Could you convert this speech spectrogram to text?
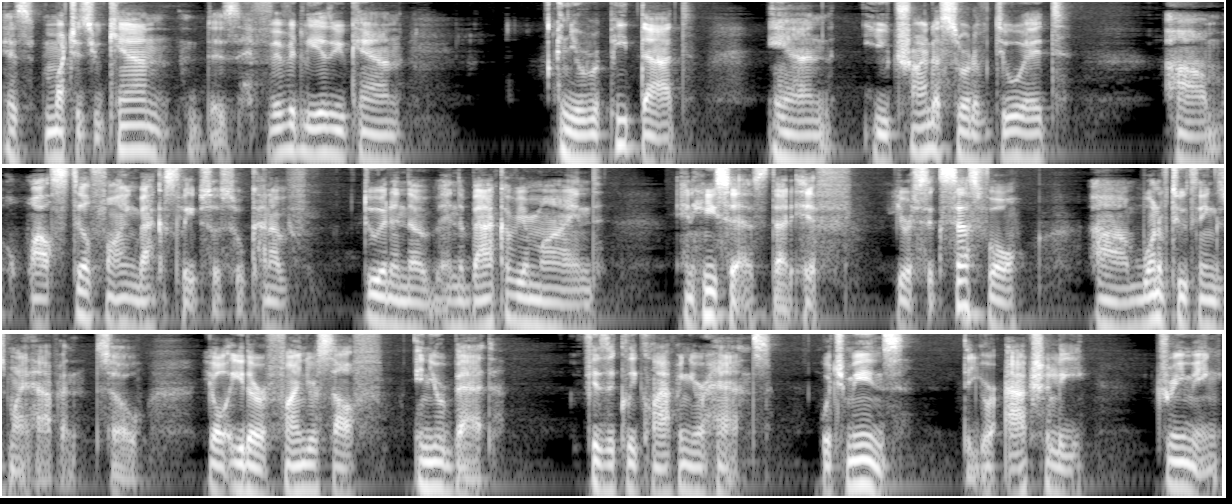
as much as you can, as vividly as you can, and you repeat that, and you try to sort of do it um, while still falling back asleep. So so kind of do it in the in the back of your mind. And he says that if you're successful, um, one of two things might happen. So you'll either find yourself in your bed, physically clapping your hands, which means that you're actually dreaming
